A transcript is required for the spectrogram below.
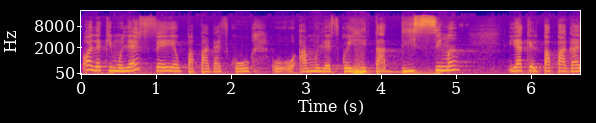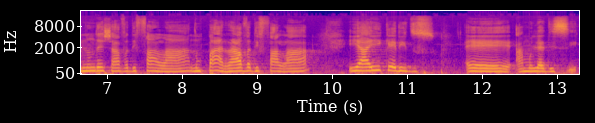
olha que mulher feia. O papagaio ficou, a mulher ficou irritadíssima. E aquele papagaio não deixava de falar, não parava de falar. E aí, queridos, é, a mulher disse,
